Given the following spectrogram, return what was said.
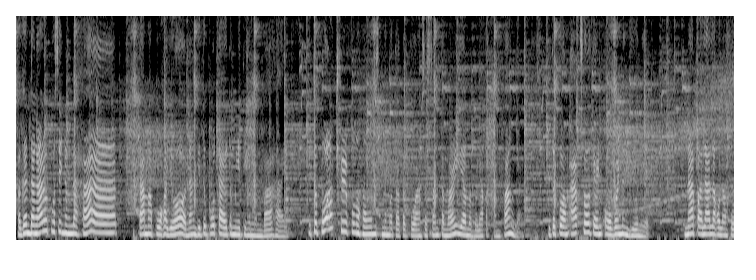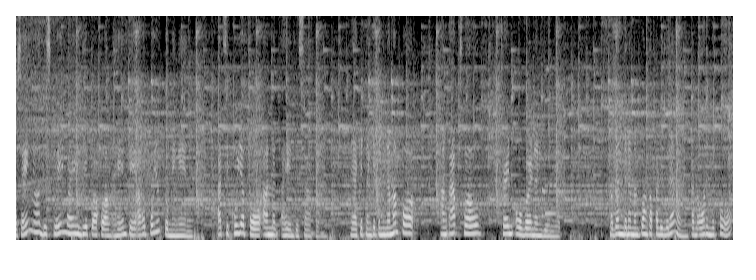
Magandang araw po sa inyong lahat. Tama po kayo, nandito po tayo tumitingin ng bahay. Ito po ang Cheerful Homes na matatagpuan sa Santa Maria, Mabalacat, Pampanga. Ito po ang actual turnover ng unit. Napaalala ko lang po sa inyo, disclaimer, hindi po ako ang ahente, ako po yung tumingin. At si kuya po ang nag-ahente sa akin. Kaya kitang-kita naman po ang actual turnover ng unit. Maganda naman po ang kapaligiran. Panoorin niyo po.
